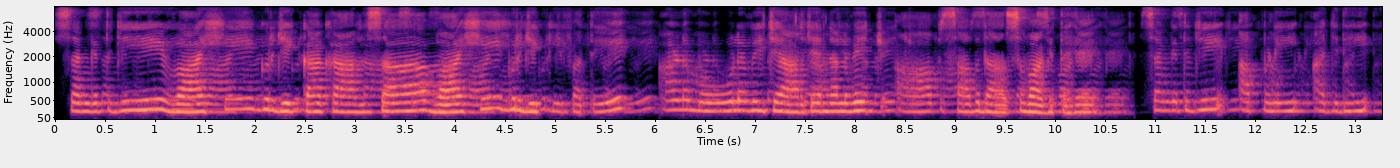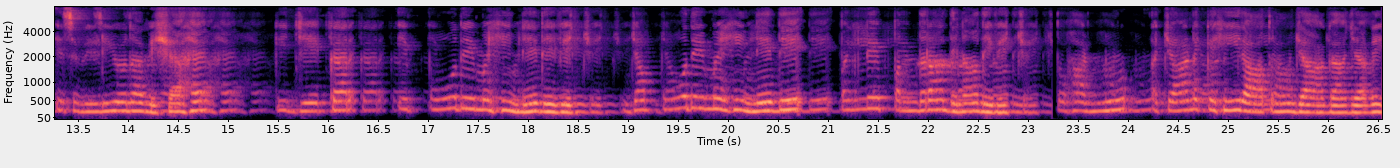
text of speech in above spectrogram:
ਸੰਗਤ ਜੀ, ਵਾਹਿਗੁਰੂ ਜੀ ਕਾ ਖਾਲਸਾ, ਵਾਹਿਗੁਰੂ ਜੀ ਕੀ ਫਤਿਹ। ਅਣਮੋਲ ਵਿਚਾਰ ਚੈਨਲ ਵਿੱਚ ਆਪ ਸਭ ਦਾ ਸਵਾਗਤ ਹੈ। ਸੰਗਤ ਜੀ, ਆਪਣੀ ਅੱਜ ਦੀ ਇਸ ਵੀਡੀਓ ਦਾ ਵਿਸ਼ਾ ਹੈ ਕਿ ਜੇਕਰ ਇਹ ਪੋਹ ਦੇ ਮਹੀਨੇ ਦੇ ਵਿੱਚ ਜਾਂ ਪੋਹ ਦੇ ਮਹੀਨੇ ਦੇ ਪਹਿਲੇ 15 ਦਿਨਾਂ ਦੇ ਵਿੱਚ ਤੁਹਾਨੂੰ ਅਚਾਨਕ ਹੀ ਰਾਤ ਨੂੰ ਜਾਗ ਆ ਜਾਵੇ,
